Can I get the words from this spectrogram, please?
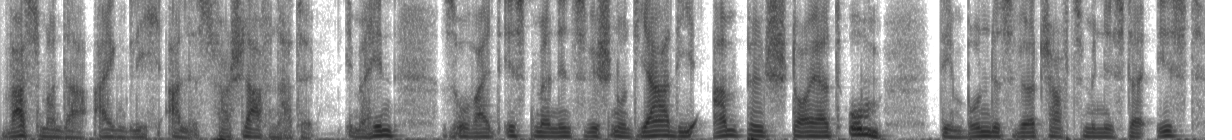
was man da eigentlich alles verschlafen hatte. Immerhin, so weit ist man inzwischen, und ja, die Ampel steuert um. Dem Bundeswirtschaftsminister ist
